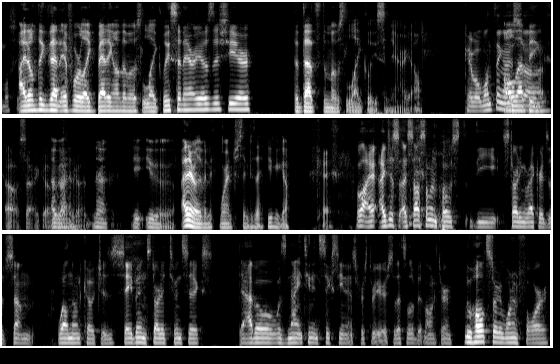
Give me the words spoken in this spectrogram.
We'll see. I don't think that if we're like betting on the most likely scenarios this year, that that's the most likely scenario. okay, well, one thing All I that saw. being- Oh, sorry. Go. Oh, go go ahead. Go ahead. No, you, you go, go. I didn't really have anything more interesting to say. You can go. Okay. Well, I, I just I saw someone post the starting records of some well-known coaches. Saban started two and six. Dabo was 19 and 16 in his first three years, so that's a little bit long term. Lou Holtz started one and four.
